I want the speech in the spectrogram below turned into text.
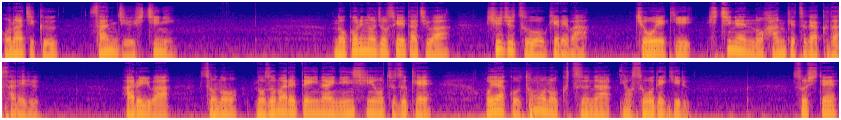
同じく37人。残りの女性たちは手術を受ければ懲役7年の判決が下される。あるいはその望まれていない妊娠を続け、親子ともの苦痛が予想できる。そして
